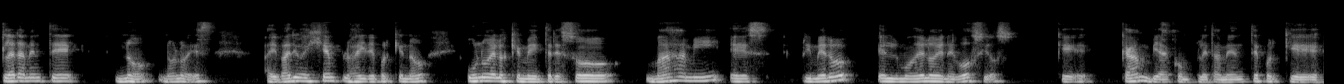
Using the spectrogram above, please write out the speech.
Claramente no, no lo es. Hay varios ejemplos ahí de por qué no. Uno de los que me interesó más a mí es, primero, el modelo de negocios, que cambia completamente porque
